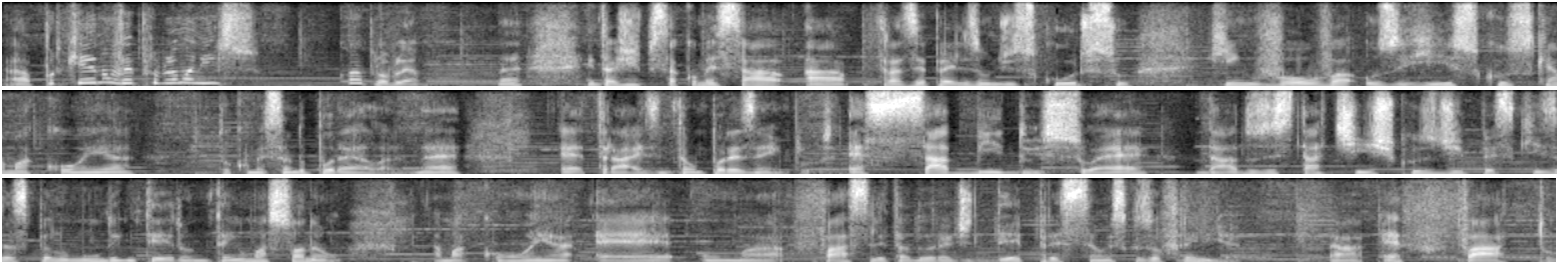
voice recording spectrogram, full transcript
Ah, porque não vê problema nisso. Qual é o problema? Né? Então a gente precisa começar a trazer para eles um discurso que envolva os riscos que a maconha, tô começando por ela, né? É, traz. Então, por exemplo, é sabido, isso é dados estatísticos de pesquisas pelo mundo inteiro, não tem uma só não. A maconha é uma facilitadora de depressão e esquizofrenia, tá? É fato.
